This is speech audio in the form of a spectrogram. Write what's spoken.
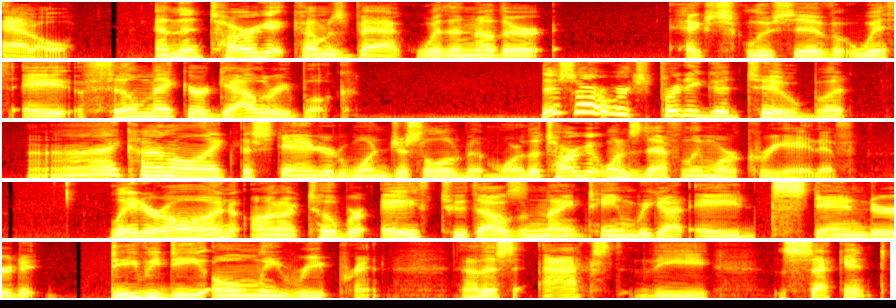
at all. And then Target comes back with another exclusive with a filmmaker gallery book. This artwork's pretty good too, but I kind of like the standard one just a little bit more. The Target one's definitely more creative. Later on, on October 8th, 2019, we got a standard DVD only reprint. Now, this axed the second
